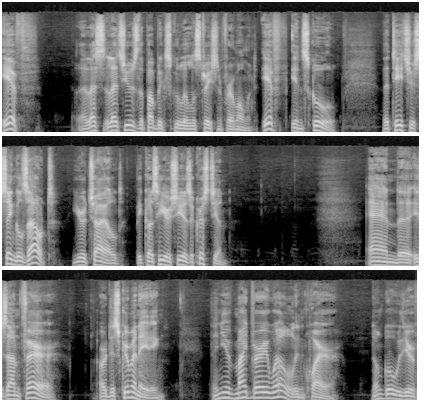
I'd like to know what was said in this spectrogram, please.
if uh, let's let's use the public school illustration for a moment. If in school the teacher singles out your child because he or she is a Christian, and uh, is unfair or discriminating, then you might very well inquire. Don't go with your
